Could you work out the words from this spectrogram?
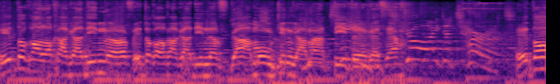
Itu kalau kagak di nerf Itu kalau kagak di nerf Gak mungkin gak mati itu ya guys ya. Itu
